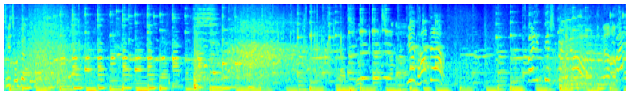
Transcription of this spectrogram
쟤 저기 갔다. 야 지효 날씬하다. 뛰어 다 왔다. 빨리 뛰어 신발 너- 빨리.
